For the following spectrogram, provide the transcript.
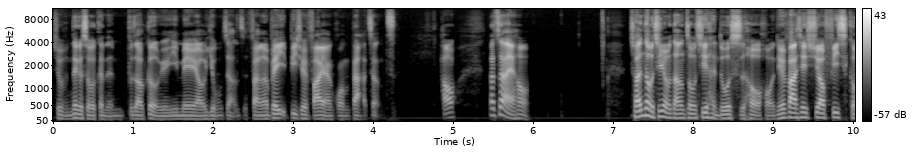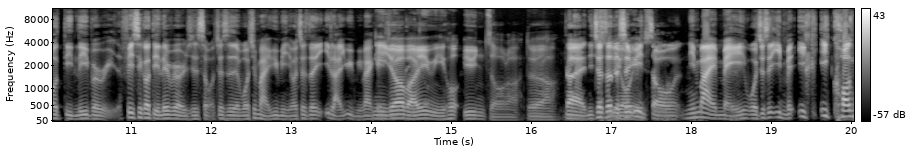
就那个时候可能不知道各种原因没人要用这样子，反而被币圈发扬光大这样子。好，那再来哈。传统金融当中，其实很多时候哈，你会发现需要 physical delivery 的 physical delivery 是什么？就是我去买玉米，我就这一篮玉米卖给你，你就要把玉米或运走了，对啊，对，你就真的是运走。你买煤，我就是一煤一一筐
